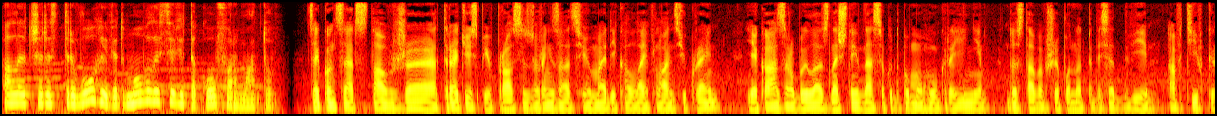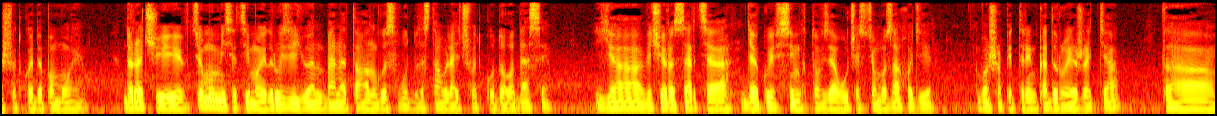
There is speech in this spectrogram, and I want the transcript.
але через тривоги відмовилися від такого формату. Цей концерт став вже третьою співпрацею з організацією Medical Lifelines Ukraine, яка зробила значний внесок у допомогу Україні, доставивши понад 52 автівки швидкої допомоги. До речі, в цьому місяці мої друзі Юен Беннет та Ангус Вуд доставлять швидку до Одеси. Я від щиро серця дякую всім, хто взяв участь в цьому заході. Ваша підтримка дарує життя та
